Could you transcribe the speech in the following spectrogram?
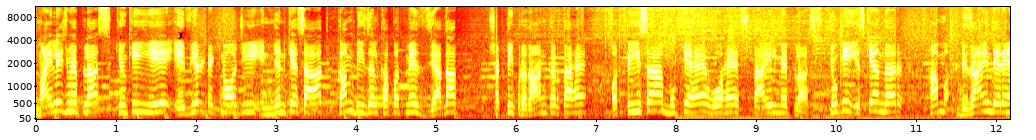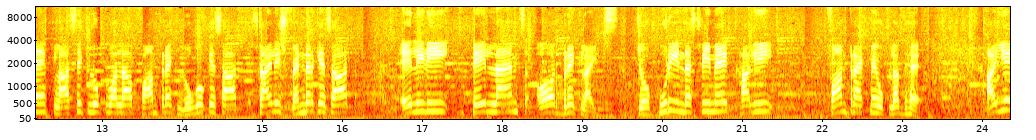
माइलेज में प्लस क्योंकि ये एवियल टेक्नोलॉजी इंजन के साथ कम डीजल खपत में ज़्यादा शक्ति प्रदान करता है। और तीसरा मुख्य है, वो है स्टाइल में प्लस क्योंकि इसके अंदर हम डिज़ाइन दे रहे हैं क्लासिक लुक वाला फार्म ट्रैक लोगों के साथ स्टाइलिश फेंडर के साथ एलईडी टेल लैम्प्स और ब्रेक लाइट्स जो पूरी इंडस्ट्री में खाली फार्म ट्रैक में उपलब्ध है। आइए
